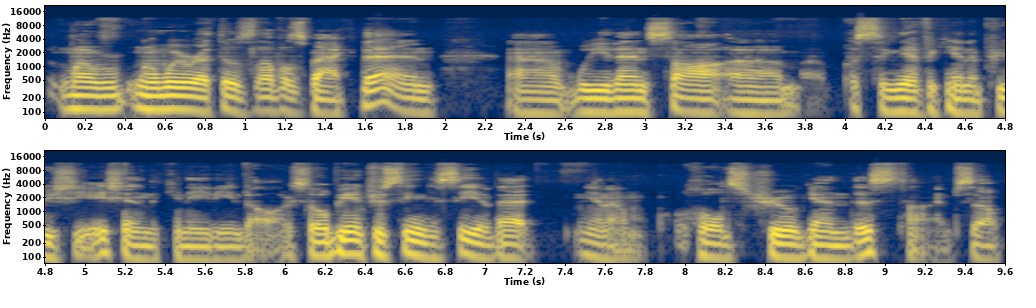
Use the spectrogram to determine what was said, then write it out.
when, when we were at those levels back then, uh, we then saw um, a significant appreciation in the Canadian dollar. So it'll be interesting to see if that you know holds true again this time. So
